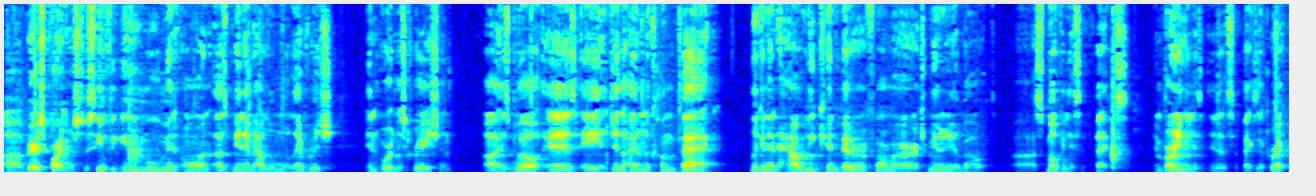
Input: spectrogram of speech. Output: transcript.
uh, various partners to see if we can movement on us being able to have a little more leverage in ordinance creation, uh, as well as a agenda item to come back looking at how we can better inform our community about uh, smoking its effects and burning in its, in its effects. Is that correct,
